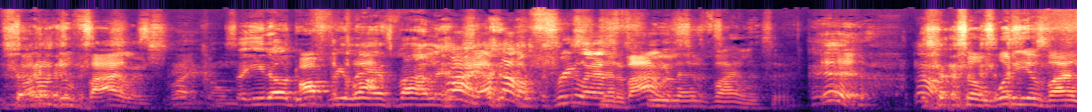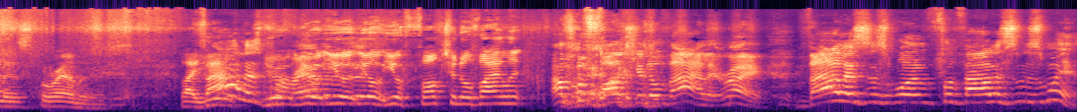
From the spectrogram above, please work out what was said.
so I don't do violence like on, So you don't do off freelance violence. Right, I'm not a freelance Not a violence. freelance violenter. Yeah, no. So what are your violence parameters? Like you're- Violence you're, you're, parameters you're, you're, you're functional violent. I'm a functional violent, right? Violence is one for violence is win.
